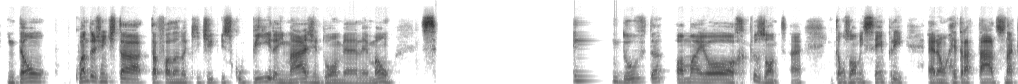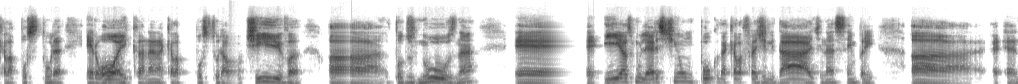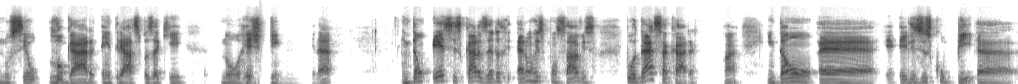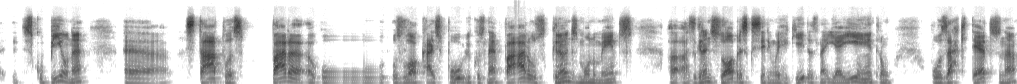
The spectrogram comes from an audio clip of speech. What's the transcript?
Então, quando a gente está tá falando aqui de esculpir a imagem do homem alemão, dúvida, a maior para os homens, né? Então, os homens sempre eram retratados naquela postura heróica, né? Naquela postura altiva, uh, todos nus, né? É, e as mulheres tinham um pouco daquela fragilidade, né? Sempre uh, é, no seu lugar, entre aspas, aqui no regime, né? Então, esses caras eram, eram responsáveis por dar essa cara. Né? Então, é, eles esculpi, é, esculpiam né, é, estátuas para o, os locais públicos, né, para os grandes monumentos, as grandes obras que seriam erguidas, né, e aí entram os arquitetos, né,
